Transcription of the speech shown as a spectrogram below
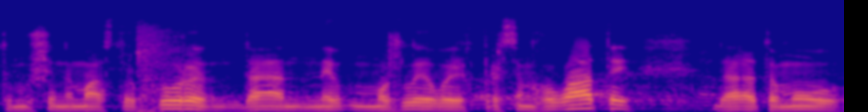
тому що нема структури, да, неможливо їх пресингувати, да, тому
